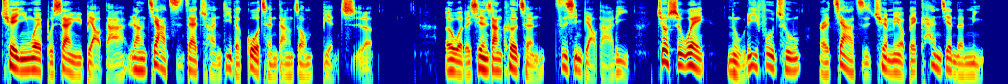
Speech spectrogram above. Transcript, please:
却因为不善于表达，让价值在传递的过程当中贬值了。而我的线上课程《自信表达力》，就是为努力付出而价值却没有被看见的你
